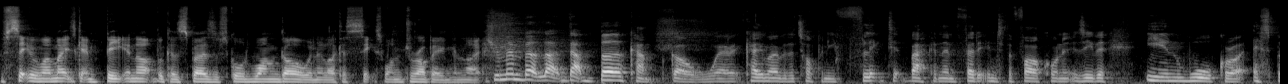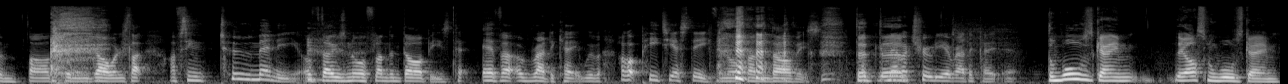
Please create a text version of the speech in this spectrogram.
of sitting with my mates getting beaten up because Spurs have scored one goal in like a 6-1 drubbing and like do you remember like that Bergkamp goal where it came over the top and he flicked it back and then fed it into the far corner it was either Ian Walker or Espen Baardsen in goal. And it's like, I've seen too many of those North London derbies to ever eradicate it with. I've got PTSD for North London derbies. the, never truly eradicate it. The Wolves game, the Arsenal Wolves game,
